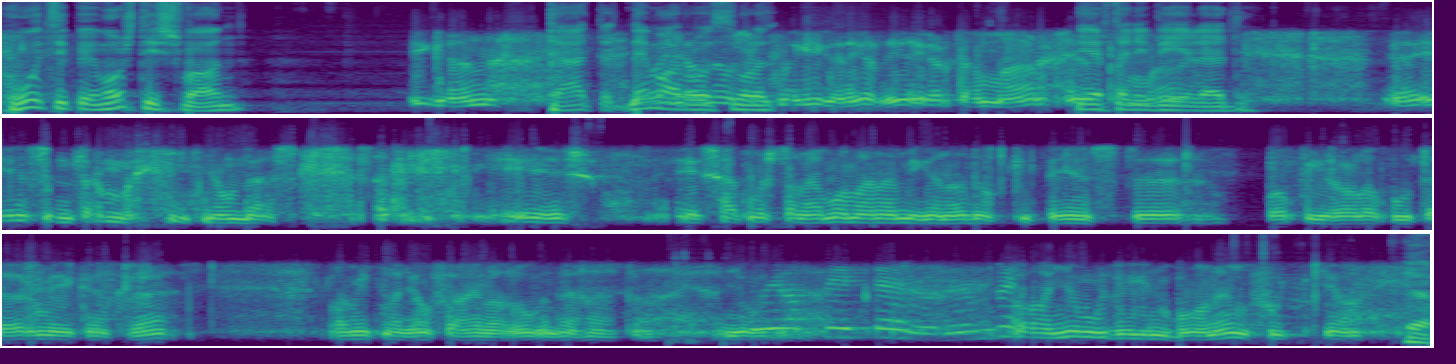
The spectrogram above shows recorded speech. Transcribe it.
Hócipő most is van. Igen. Tehát nem Jó, arról szól... Meg igen, értem már. Értem Érteni már. véled. Én szerintem nyomdász. És, és hát mostanában már nem igen adok ki pénzt papír alapú termékekre, amit nagyon fájlalok, de hát a, nyugdíj, a nyugdíjból nem futja. Ja.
